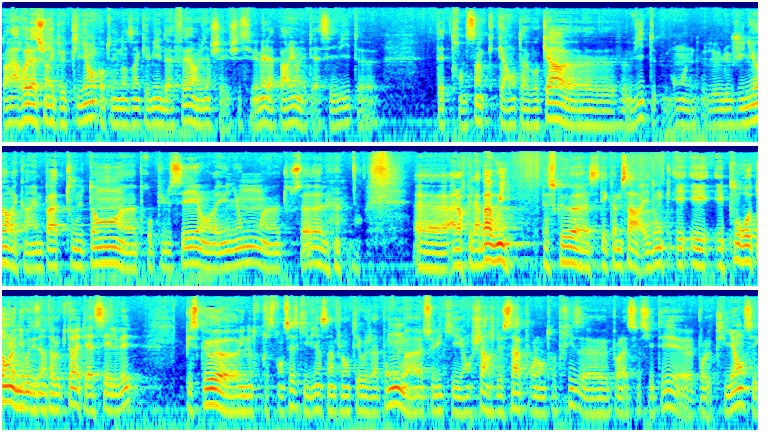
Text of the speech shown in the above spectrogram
Dans la relation avec le client, quand on est dans un cabinet d'affaires, chez, chez CVML à Paris, on était assez vite peut-être 35, 40 avocats euh, vite. le, junior est quand même pas tout le temps euh, propulsé en réunion euh, tout seul. alors que là-bas, oui, parce que c'était comme ça. Et, donc, et, pour autant, le niveau des interlocuteurs était assez élevé, puisque une entreprise française qui vient s'implanter au Japon, bah, celui qui est en charge de ça pour l'entreprise, pour la société, pour le client, c'est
